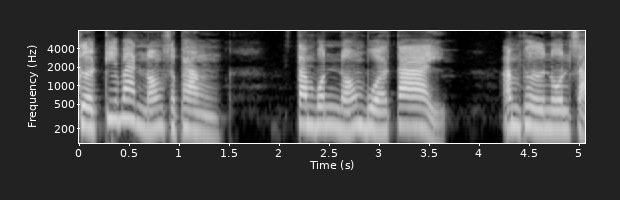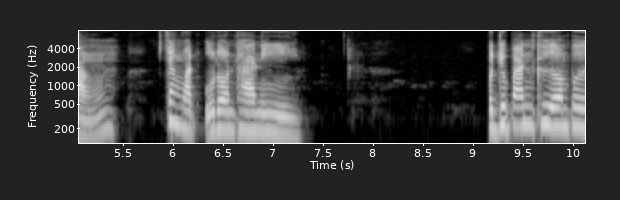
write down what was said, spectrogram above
เกิดที่บ้านน้องสะพัง ตำบลหนองบัวใต้ อำเภอโนนสัง จังหวัดอุดรธานี ปัจจุบันคืออำเภอ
